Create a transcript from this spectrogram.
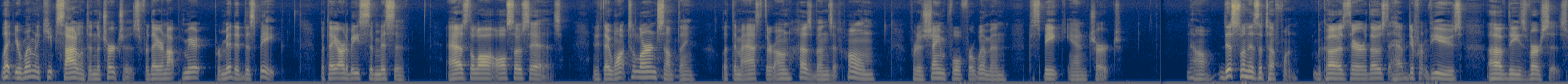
Let your women keep silent in the churches, for they are not permitted to speak, but they are to be submissive, as the law also says. And if they want to learn something, let them ask their own husbands at home, for it is shameful for women to speak in church. Now, this one is a tough one because there are those that have different views of these verses.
